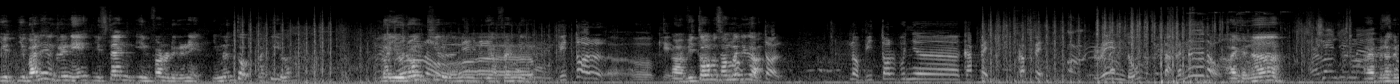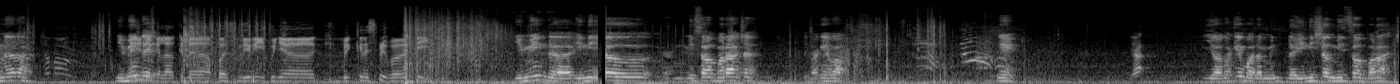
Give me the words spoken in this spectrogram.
You, you balik grenade, you stand in front of the grenade. You meletup, mati lah. But you don't kill any your friendly. Uh, Vitol uh, okay. Ah, Vitol pun sama no, juga. Vitol. No, Vitol punya kapet, kapet rain tu tak kena tau. I kena. Changing I pernah kena lah. You mean the, kalau kena apa sendiri punya Kill split pun mati you mean the initial missile barrage kan? You're talking about? Ni. Ya. You're talking about the, the initial missile barrage.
